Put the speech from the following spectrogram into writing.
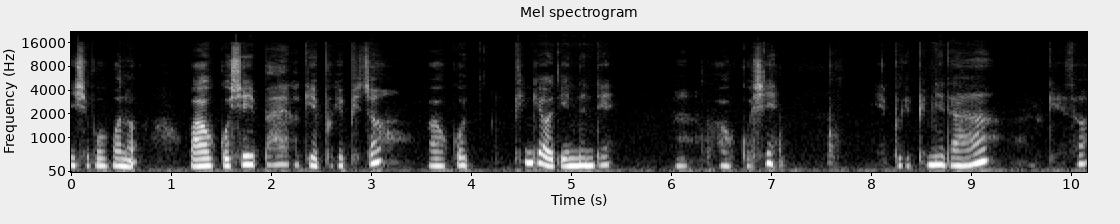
25번 와우 꽃이 빨갛게 예쁘게 피죠? 와우 꽃 핀 게 어디 있는데, 아, 와우 꽃이 예쁘게 핍니다. 이렇게 해서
